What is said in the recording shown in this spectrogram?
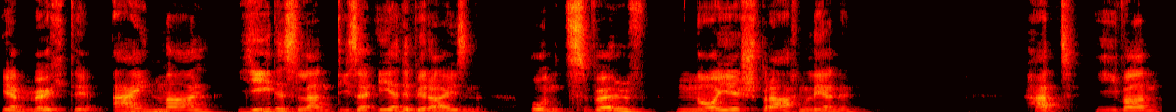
Er möchte einmal jedes Land dieser Erde bereisen und zwölf neue Sprachen lernen. Hat Ivan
